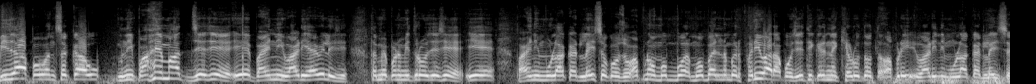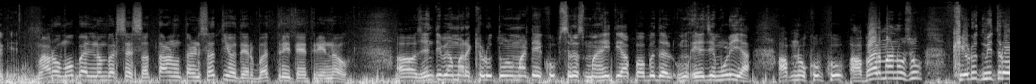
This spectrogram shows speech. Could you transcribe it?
બીજા પવન સકાઉની પાસેમાં જ જે છે એ ભાઈની વાડી આવેલી છે. તમે પણ મિત્રો જે છે એ ભાઈની મુલાકાત લઈ શકો છો. આપણો મોબ- મોબાઈલ નંબર ફરીવાર આપો જેથી કરીને ખેડૂતો આપણી વાડીની મુલાકાત લઈ શકે. મારો મોબાઈલ નંબર છે સત્તાણું ત્રણ સત્યોતેર બત્રીસ તેત્રીસ નવ. જયંતિભાઈ અમારા ખેડૂતો માટે ખૂબ સરસ માહિતી આપવા બદલ હું એ જે મૂળિયા આપનો ખૂબ ખૂબ આભાર માનું છું. ખેડૂત મિત્રો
